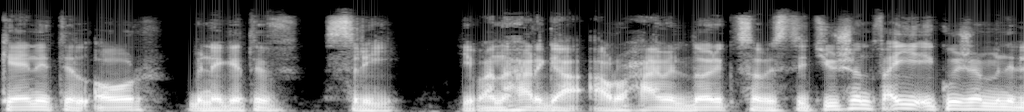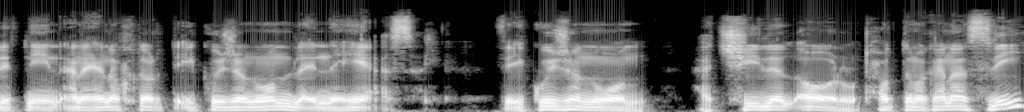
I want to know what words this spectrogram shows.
كانت ال R ب negative 3 يبقى أنا هرجع أروح أعمل direct substitution في أي equation من الاثنين أنا هنا اخترت equation 1 لأن هي أسهل. في equation 1 هتشيل ال r وتحط مكانها 3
